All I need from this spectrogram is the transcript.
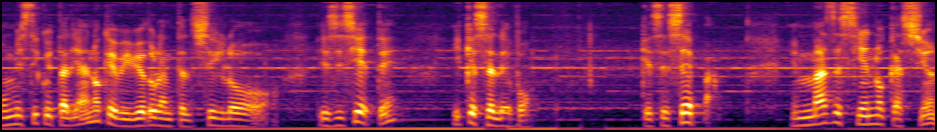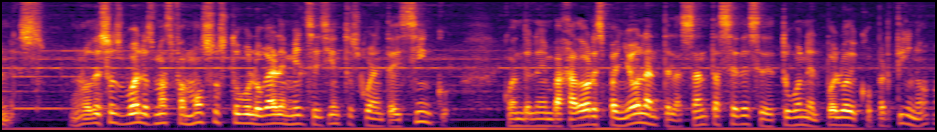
un místico italiano que vivió durante el siglo XVII y que se elevó, que se sepa, en más de 100 ocasiones. Uno de esos vuelos más famosos tuvo lugar en 1645, cuando el embajador español ante la Santa Sede se detuvo en el pueblo de Copertino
